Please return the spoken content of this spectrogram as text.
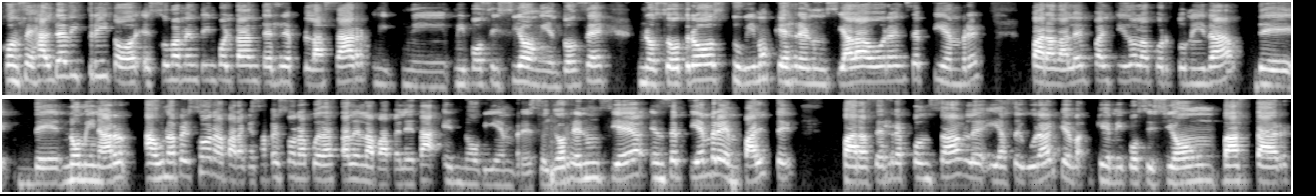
concejal de distrito, es sumamente importante reemplazar mi, mi, mi, posición y entonces nosotros tuvimos que renunciar ahora en septiembre para darle al partido la oportunidad de, nominar a una persona para que esa persona pueda estar en la papeleta en noviembre. So, yo renuncié en septiembre en parte para ser responsable y asegurar que, mi posición va a estar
